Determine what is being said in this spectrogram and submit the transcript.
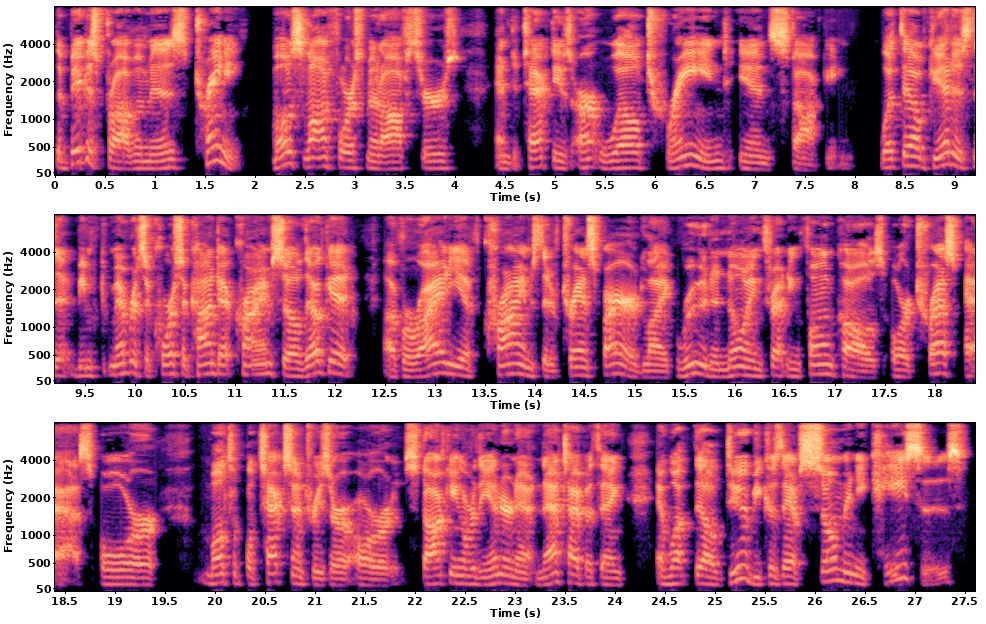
The biggest problem is training. Most law enforcement officers and detectives aren't well trained in stalking. What they'll get is that, remember, it's a course of conduct crime, so they'll get a variety of crimes that have transpired, like rude, annoying, threatening phone calls, or trespass, or multiple text entries, or, or stalking over the internet, and that type of thing. And what they'll do, because they have so many cases,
